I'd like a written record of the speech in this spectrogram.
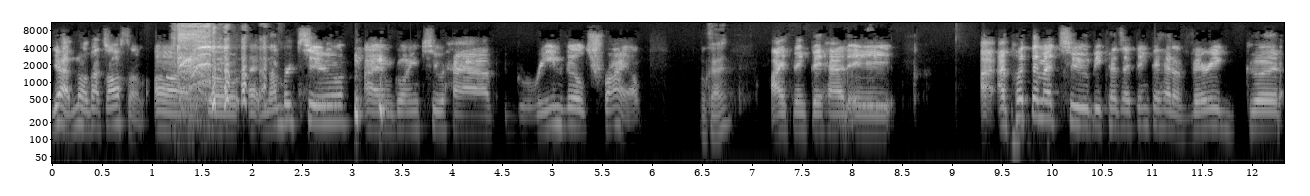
Yeah, no, that's awesome. Uh, so at number two, I am going to have Greenville Triumph. Okay. I think they had a I, put them at two because I think they had a very good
